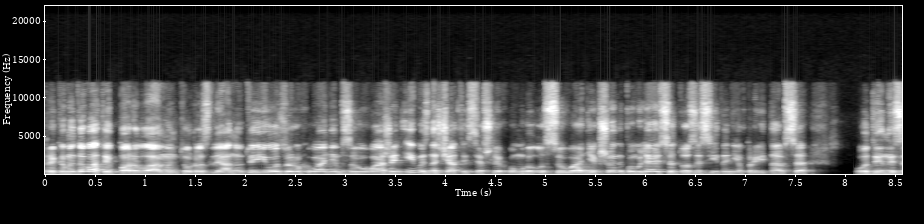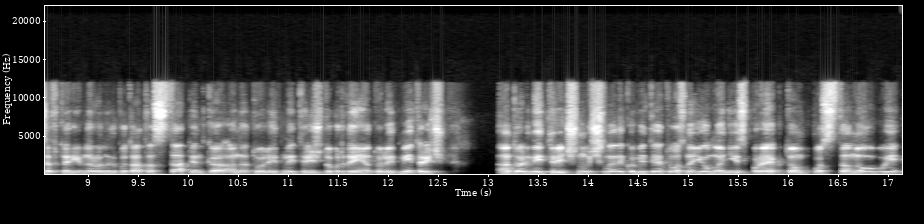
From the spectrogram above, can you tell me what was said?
рекомендувати парламенту розглянути його з урахуванням зауважень і визначатися шляхом голосування. Якщо я не помиляюся, до засідання приєднався один із авторів народного депутата Стапенка Анатолій Дмитрич. Добрий день, Анатолій Дмитрич. Анатолій Дмитрич, ну, члени комітету ознайомлені з проектом постанови,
